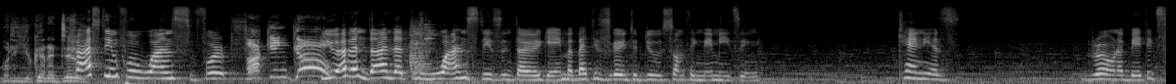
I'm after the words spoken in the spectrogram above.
What are you gonna do? Trust him for once. For Fucking go! you haven't done that once this entire game. I bet he's going to do something amazing. Kenny has grown a bit. It's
